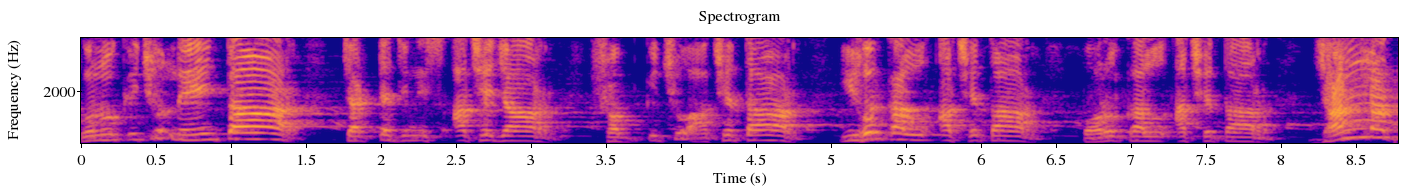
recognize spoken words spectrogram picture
কোনো কিছু নেই তার। চারটা জিনিস আছে যার সবকিছু আছে তার, ইহকাল আছে তার, পরকাল আছে তার, জান্নাত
